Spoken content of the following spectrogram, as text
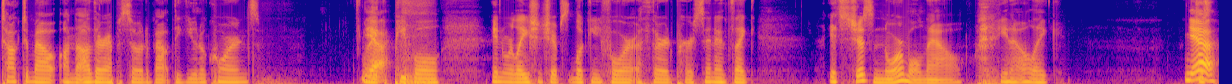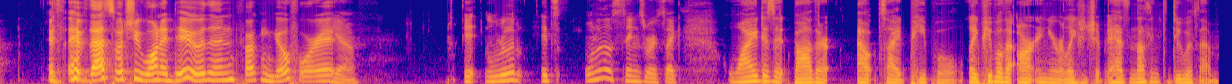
talked about on the other episode about the unicorns like Yeah. people in relationships looking for a third person it's like it's just normal now you know like Yeah. if if that's what you want to do, then fucking go for it. yeah it really it's one of those things where it's like why does it bother outside people like people that aren't in your relationship it has nothing to do with them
